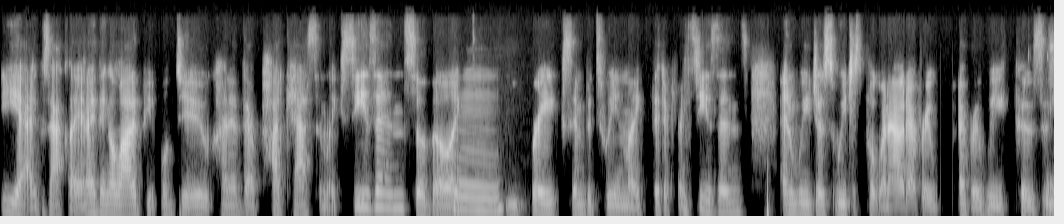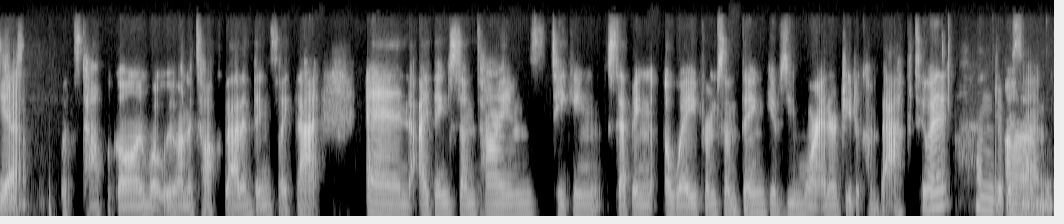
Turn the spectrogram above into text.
Yeah, exactly. And I think a lot of people do kind of their podcasts in like seasons, so they'll like Mm, breaks in between like the different seasons, and we just we just put one out every every week because it's Yeah. just what's topical and what we want to talk about and things like that. And I think sometimes taking stepping away from something gives you more energy to come back to it. hundred Um, percent.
